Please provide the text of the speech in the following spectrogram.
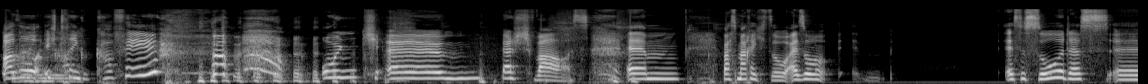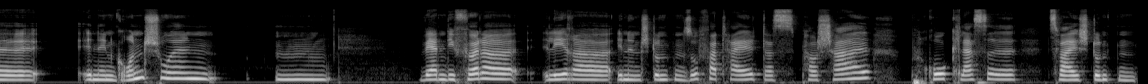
Also ich trinke Kaffee und ähm, das war's. Ähm, was mache ich so? Also es ist so, dass äh, in den Grundschulen mh, mm, werden die Förderlehrerinnenstunden so verteilt, dass pauschal pro Klasse zwei Stunden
